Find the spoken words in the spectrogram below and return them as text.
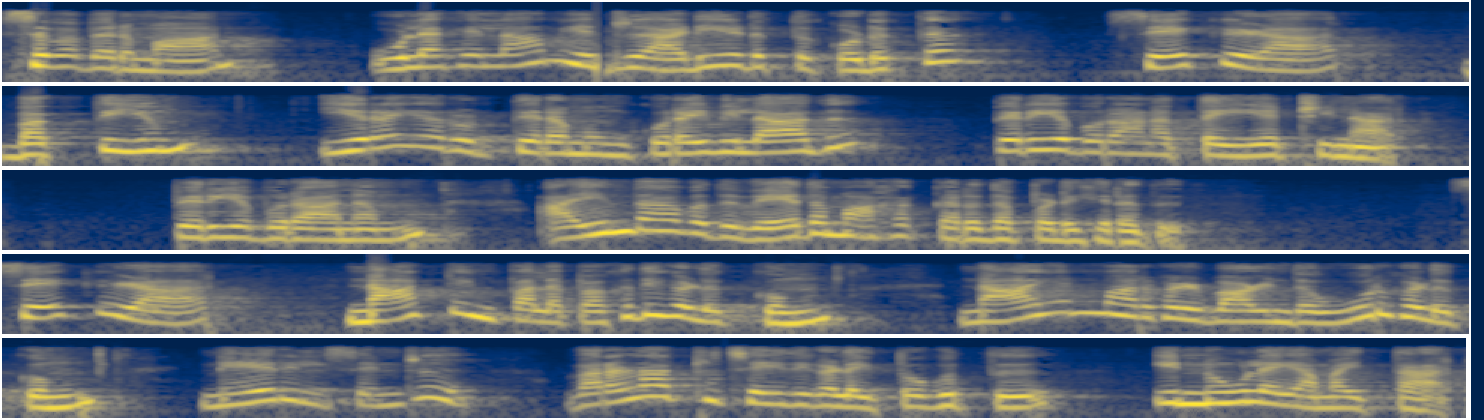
சிவபெருமான் உலகெல்லாம் என்று அடியெடுத்து கொடுக்க சேக்கிழார் பக்தியும் இறையருட்திறமும் குறைவிலாது பெரிய புராணத்தை இயற்றினார். பெரிய புராணம் ஐந்தாவது வேதமாக கருதப்படுகிறது. சேக்கிழார் நாட்டின் பல பகுதிகளுக்கும் நாயன்மார்கள் வாழ்ந்த ஊர்களுக்கும் நேரில் சென்று வரலாற்று செய்திகளை தொகுத்து இந்நூலை அமைத்தார்.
